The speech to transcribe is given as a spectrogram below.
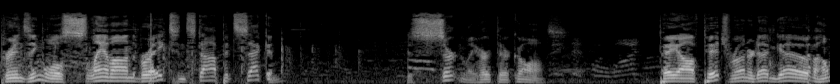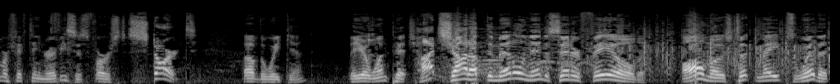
Prinzing will slam on the brakes and stop at second. Has certainly hurt their cause. Payoff pitch, runner doesn't go. A homer 15 ribbies, his first start of the weekend. The 0 1 pitch, hot shot up the middle and into center field. Almost took Mapes with it.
